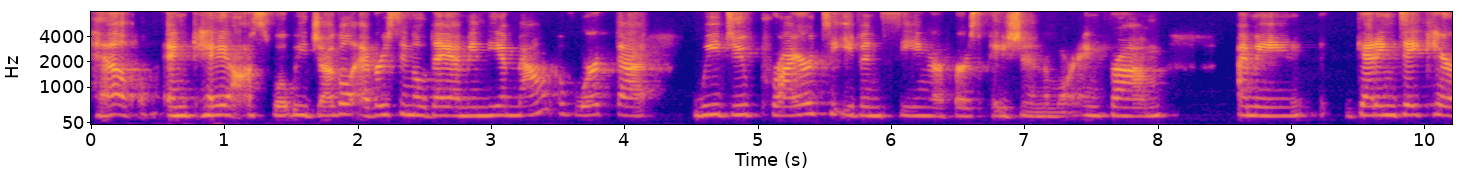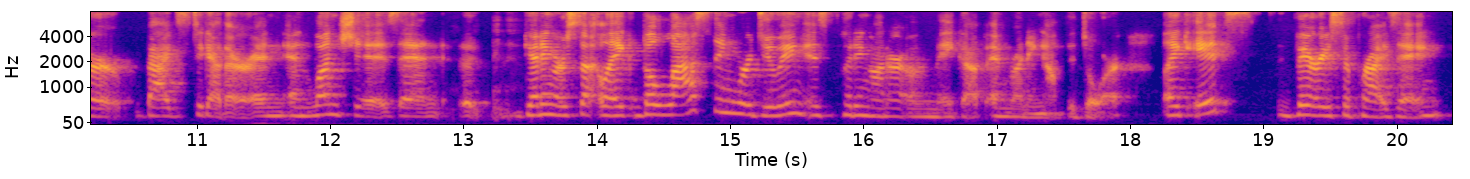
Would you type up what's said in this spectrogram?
hell and chaos what we juggle every single day. I mean, the amount of work that we do prior to even seeing our first patient in the morning from I mean, getting daycare bags together and, and lunches and uh, getting our stuff. Like the last thing we're doing is putting on our own makeup and running out the door. Like it's very surprising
